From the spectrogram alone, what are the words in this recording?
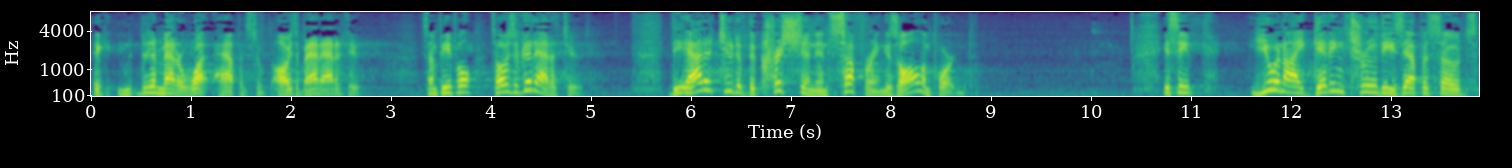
It doesn't matter what happens to them. Always a bad attitude. Some people, it's always a good attitude. The attitude of the Christian in suffering is all important. You see, you and I getting through these episodes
